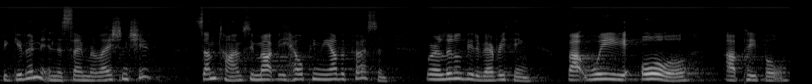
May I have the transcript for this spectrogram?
forgiven in the same relationship. Sometimes we might be helping the other person. We're a little bit of everything, but we all are people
